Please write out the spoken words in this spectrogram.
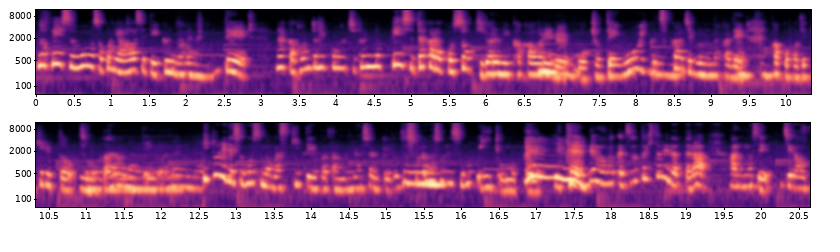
のペースをそこに合わせていくんじゃなくて、なんか本当にこう自分のペースだからこそ気軽に関われるうん。こう拠点をいくつか自分の中でうん確保できるといいのかななんていうよ一人で過ごすのが好きっていう方もいらっしゃるけど私それはそれですごくいいと思っていて、うんでもなんかずっと一人だったらあのもし違う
